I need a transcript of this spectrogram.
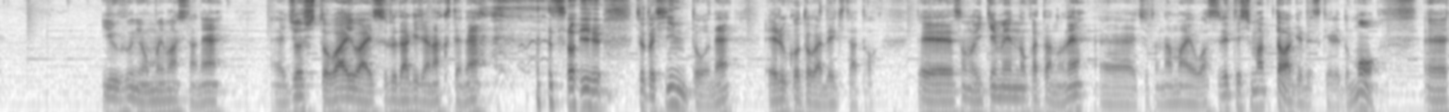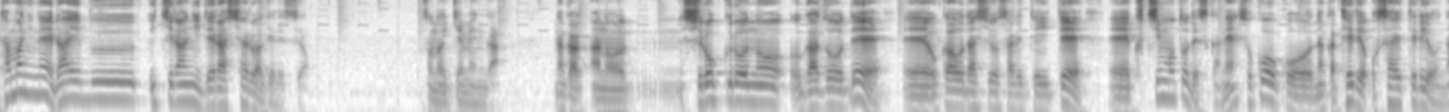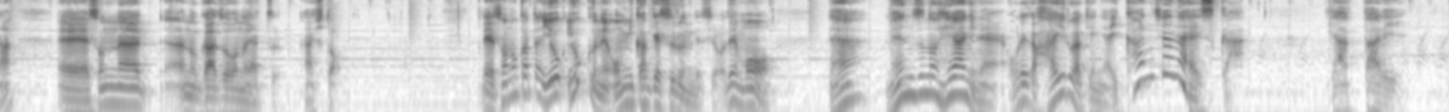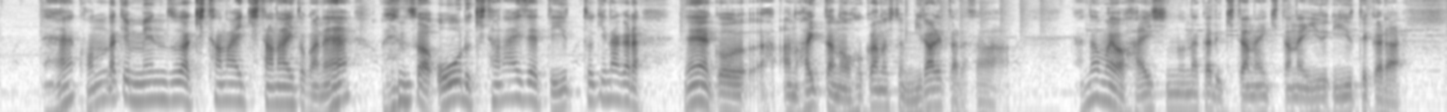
いうふうに思いましたね。え女子とワイワイするだけじゃなくてね そういうちょっとヒントをね得ることができたと。えー、そのイケメンの方のね、えー、ちょっと名前を忘れてしまったわけですけれども、えー、たまにねライブ一覧に出らっしゃるわけですよそのイケメンが。なんかあの白黒の画像で、えお顔出しをされていて、え口元ですかねそこをこうなんか手で押さえてるような、えそんなあの画像のやつあ人。でその方よくねお見かけするんですよ。でもねメンズの部屋にね俺が入るわけにはいかんじゃないですかやっぱり。ね、こんだけメンズは汚い汚いとかねメンズはオール汚いぜって言っときながらねこうあの入ったのを他の人に見られたらさなんだお前は配信の中で汚い汚い言うてから、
